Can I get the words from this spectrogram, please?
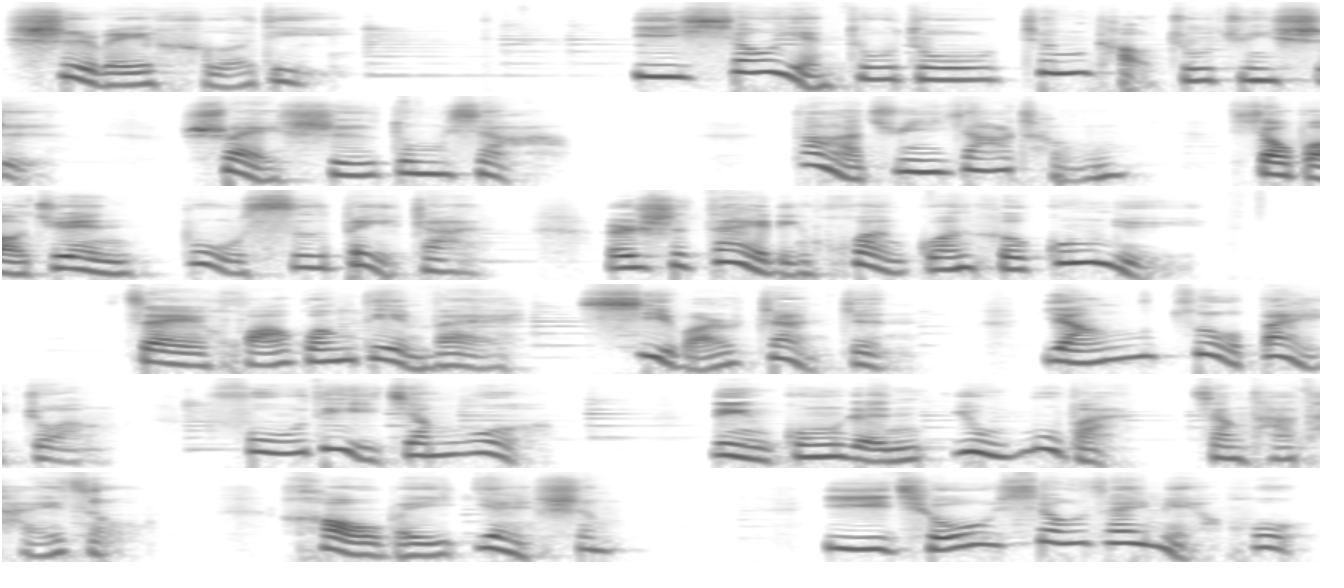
是为和帝。以萧衍都督征讨诸军事，率师东下，大军压城，萧宝卷不思备战。而是带领宦官和宫女，在华光殿外戏玩战阵，佯作败状，伏地将卧，令工人用木板将他抬走，号为验圣，以求消灾免祸。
